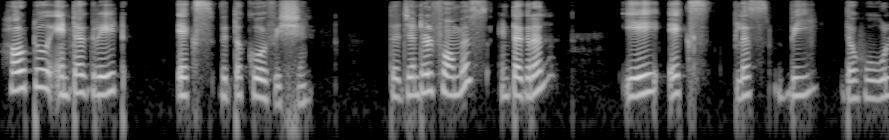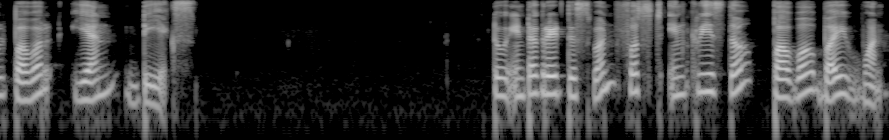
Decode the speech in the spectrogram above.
how to integrate x with the coefficient? The general form is integral ax plus b the whole power n dx. To integrate this one, first increase the power by 1.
